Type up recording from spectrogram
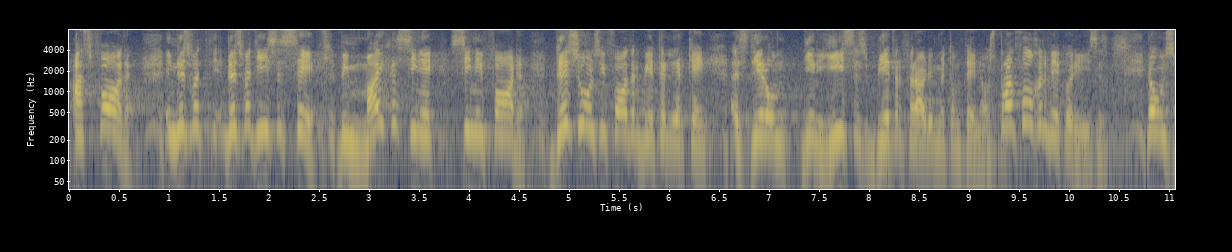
as Vader. En dis wat dis wat Jesus sê, wie my gesien het, sien die Vader. Dis hoe ons die Vader beter leer ken is deur hom deur Jesus beter verhouding met hom te hê. Nou ons praat volgende week oor Jesus. Nou ons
